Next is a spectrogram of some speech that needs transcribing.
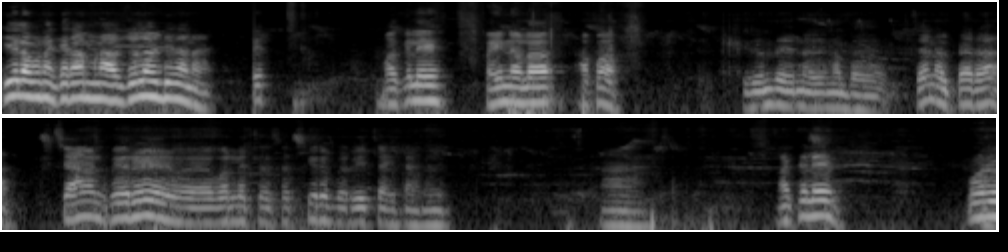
கீழவன கிராமம் அது சொல்ல வேண்டியதானே மக்களே ஃபைனலாக அப்பா. இது வந்து என்னது நம்ம சேனல் பேரா? சேனல் பேர் ஒரு லட்சம் சப்ஸ்கிரைபர் ரீச் ஆகிட்டாங்க மக்களே ஒரு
